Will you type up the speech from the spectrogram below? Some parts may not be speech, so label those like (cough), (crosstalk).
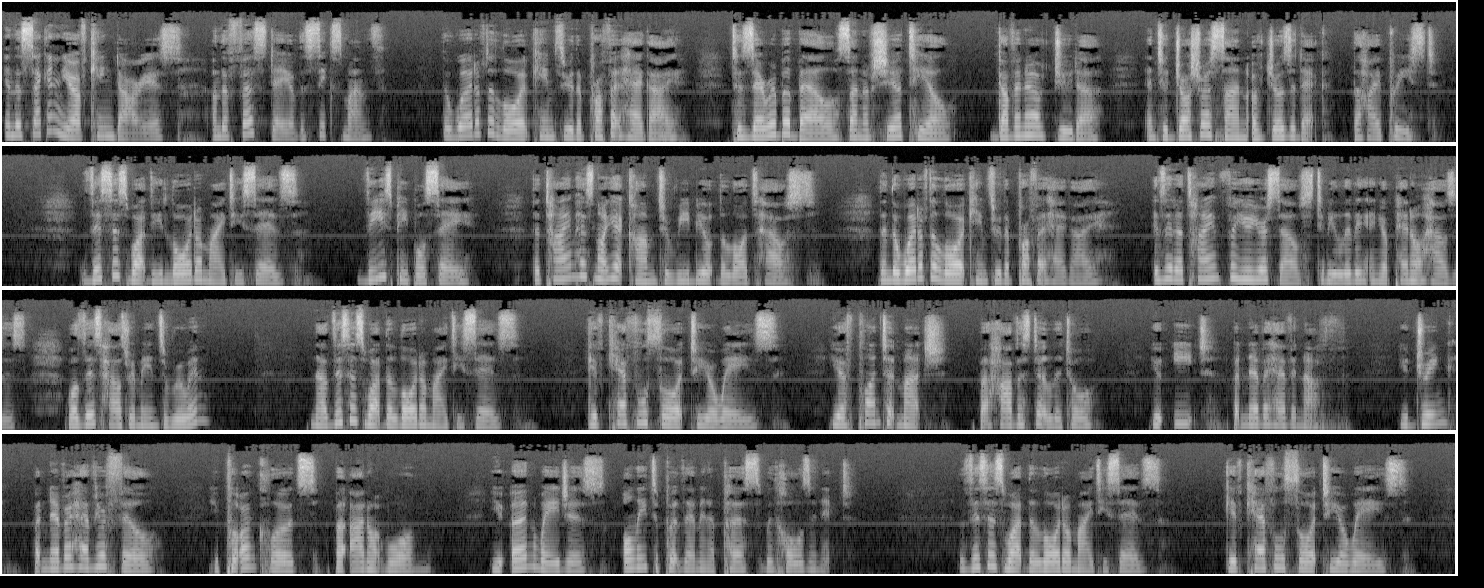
In the second year of King Darius, on the first day of the sixth month, the word of the Lord came through the prophet Haggai to Zerubbabel, son of Shealtiel, governor of Judah, and to Joshua, son of Jozadak, the high priest. This is what the Lord Almighty says. These people say, The time has not yet come to rebuild the Lord's house. Then the word of the Lord came through the prophet Haggai. Is it a time for you yourselves to be living in your paneled houses while this house remains a ruin? Now this is what the Lord Almighty says. Give careful thought to your ways. You have planted much, but harvested little. You eat, but never have enough. You drink, but never have your fill. You put on clothes, but are not warm. You earn wages, only to put them in a purse with holes in it. This is what the Lord Almighty says. Give careful thought to your ways.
